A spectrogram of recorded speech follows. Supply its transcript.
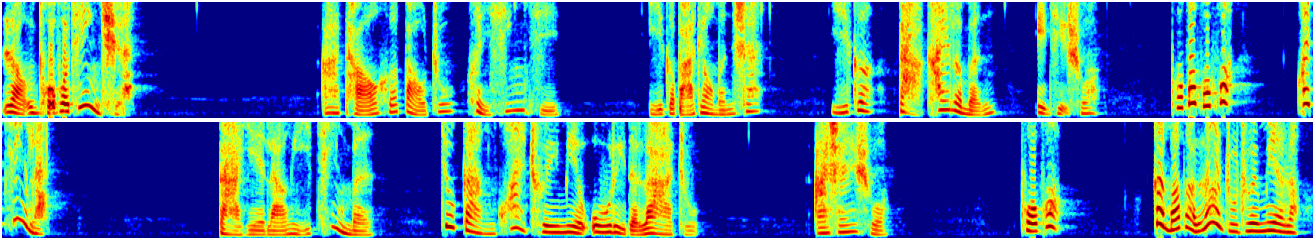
让婆婆进去。”阿桃和宝珠很心急，一个拔掉门闩，一个打开了门。一起说：“婆婆，婆婆，快进来！”大野狼一进门，就赶快吹灭屋里的蜡烛。阿山说：“婆婆，干嘛把蜡烛吹灭了？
